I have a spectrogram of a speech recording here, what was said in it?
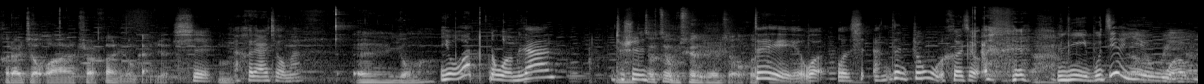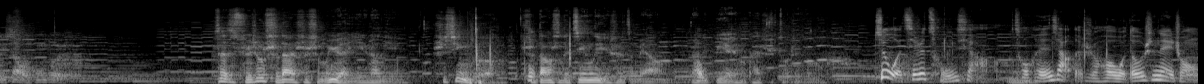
喝点酒啊，吃点饭这种感觉是，喝点酒吗？呃，有吗？有啊，我们家就是就最不缺的就是酒。对我，我是但中午喝酒，你不介意我？你下午工作。在学生时代是什么原因让你是性格，是当时的经历是怎么样的，让你毕业以后开始做这个？就我其实从小，从很小的时候，我都是那种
